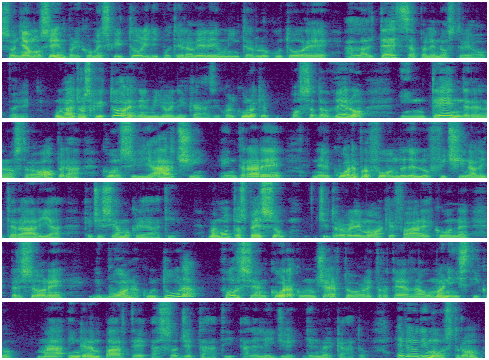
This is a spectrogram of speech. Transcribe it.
Sogniamo sempre come scrittori di poter avere un interlocutore all'altezza per le nostre opere, un altro scrittore nel migliore dei casi, qualcuno che possa davvero intendere la nostra opera, consigliarci, entrare nel cuore profondo dell'officina letteraria che ci siamo creati. Ma molto spesso ci troveremo a che fare con persone di buona cultura, forse ancora con un certo retroterra umanistico, ma in gran parte assoggettati alle leggi del mercato. E ve lo dimostro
